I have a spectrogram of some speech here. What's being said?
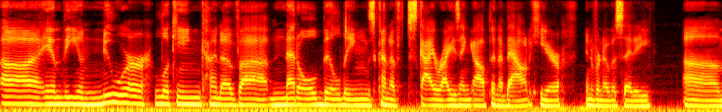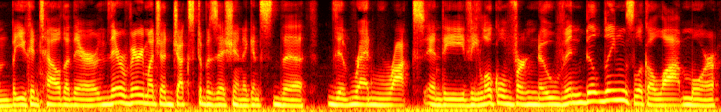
uh, and the newer looking kind of uh, metal buildings, kind of sky rising up and about here in Vernova City. Um, but you can tell that they're they're very much a juxtaposition against the the red rocks and the the local Vernovan buildings look a lot more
